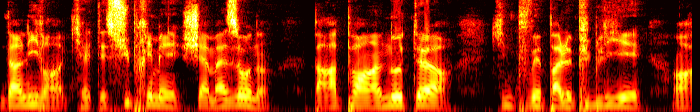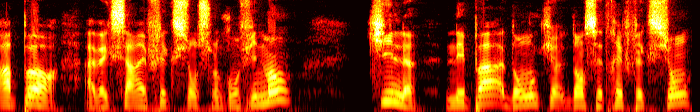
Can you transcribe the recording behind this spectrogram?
d'un livre qui a été supprimé chez Amazon par rapport à un auteur qui ne pouvait pas le publier en rapport avec sa réflexion sur le confinement, qu'il n'est pas donc dans cette réflexion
